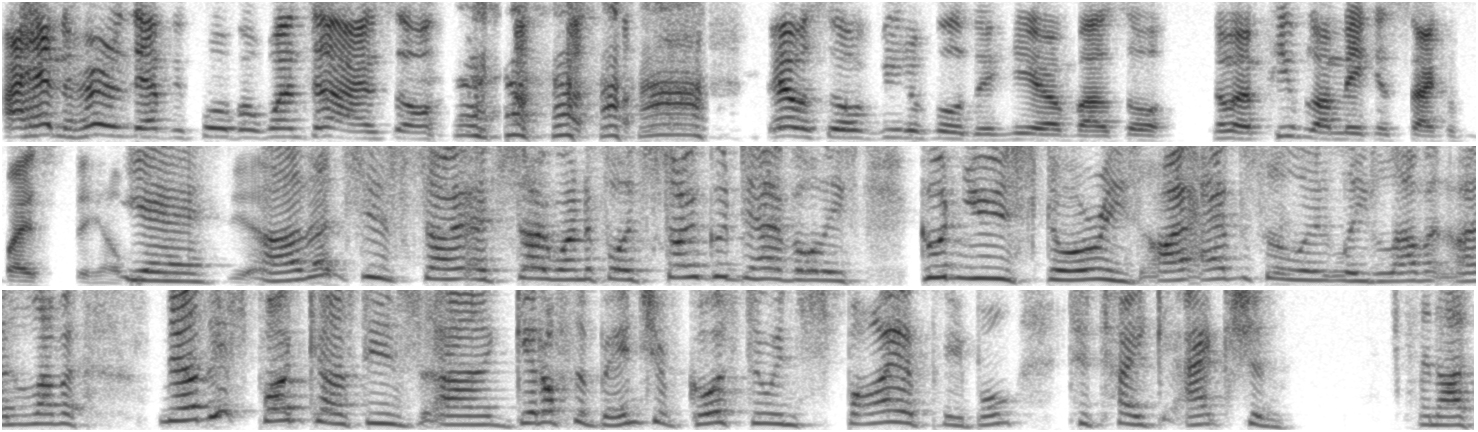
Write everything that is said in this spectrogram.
I hadn't heard of that before, but one time. So that was so beautiful to hear about. So no matter people are making sacrifices to help. yeah. Yeah. Oh, that's just so it's so wonderful. It's so good to have all these good news stories. I absolutely love it. I love it. Now, this podcast is uh, Get Off the Bench, of course, to inspire people to take action. And I,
